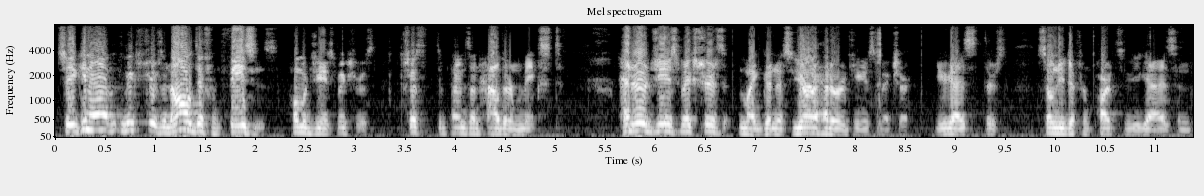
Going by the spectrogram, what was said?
So you can have mixtures in all different phases, homogeneous mixtures. Just depends on how they're mixed. Heterogeneous mixtures, my goodness, you're a heterogeneous mixture. You guys, there's so many different parts of you guys, and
